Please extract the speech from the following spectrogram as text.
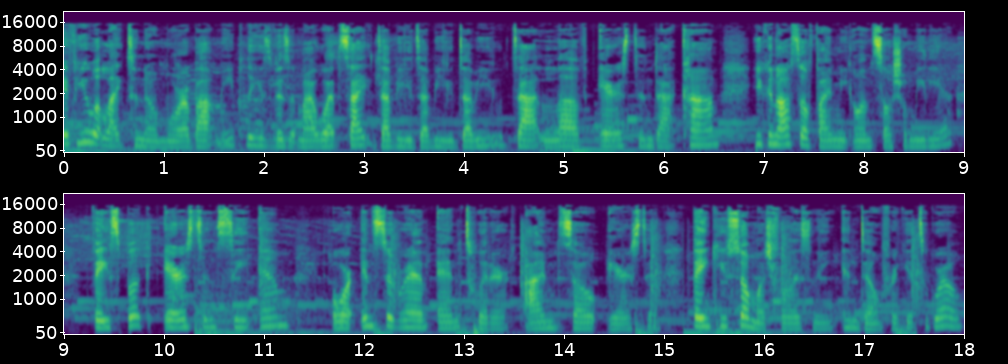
If you would like to know more about me, please visit my website, www.loveariston.com. You can also find me on social media Facebook, Ariston CM, or Instagram and Twitter. I'm so Ariston. Thank you so much for listening, and don't forget to grow.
